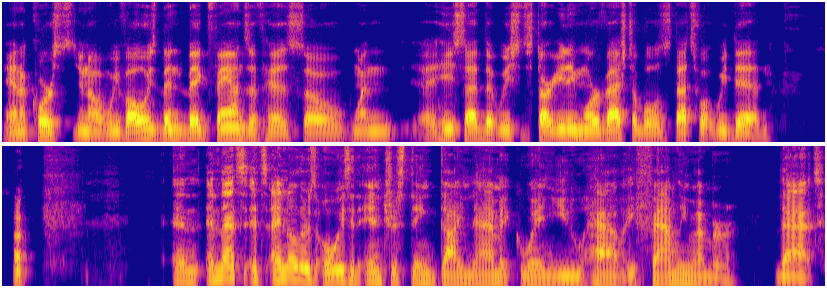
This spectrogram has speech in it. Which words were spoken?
And of course, you know, we've always been big fans of his. So when uh, he said that we should start eating more vegetables, that's what we did. and and that's it's I know there's always an interesting dynamic when you have a family member that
